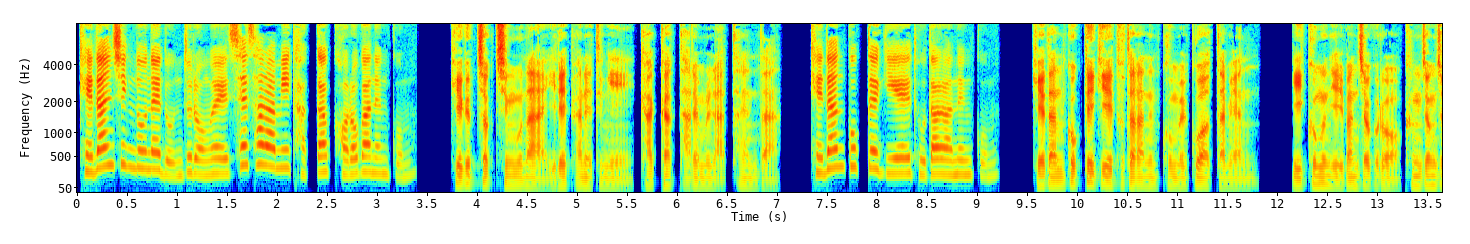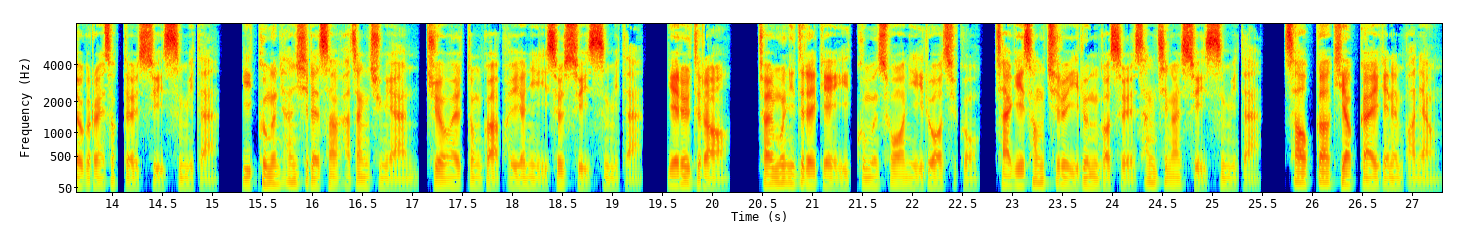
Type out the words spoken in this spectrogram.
계단식 논의 논두렁을 세 사람이 각각 걸어가는 꿈. 계급적 직무나 일의 편의 등이 각각 다름을 나타낸다. 계단 꼭대기에 도달하는 꿈. 계단 꼭대기에 도달하는 꿈을 꾸었다면 이 꿈은 일반적으로 긍정적으로 해석될 수 있습니다. 이 꿈은 현실에서 가장 중요한 주요 활동과 관련이 있을 수 있습니다. 예를 들어 젊은이들에게 이 꿈은 소원이 이루어지고 자기 성취를 이룬 것을 상징할 수 있습니다. 사업가 기업가에게는 번영,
